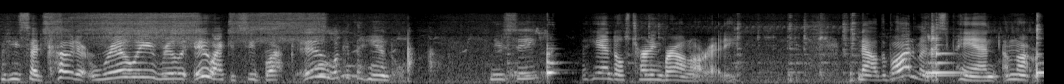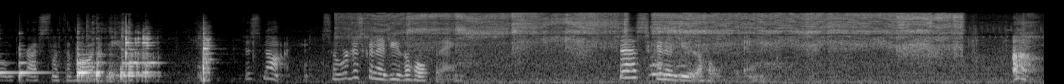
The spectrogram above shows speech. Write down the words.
But he said coat it really, really... Ooh, I can see black. Ooh, look at the handle. Can you see? The handle's turning brown already. Now, the bottom of this pan, I'm not real impressed with the bottom either. Just not. So we're just going to do the whole thing. Just to do the whole thing. Oh,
